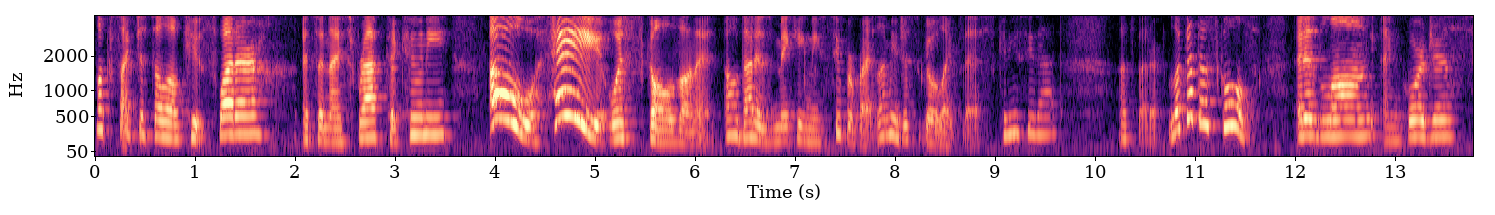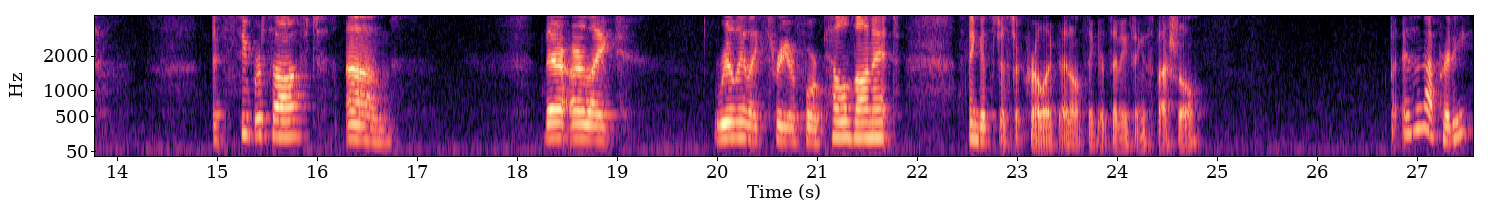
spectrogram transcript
Looks like just a little cute sweater. It's a nice wrap cocoony. Oh, hey, with skulls on it. Oh, that is making me super bright. Let me just go like this. Can you see that? That's better. Look at those skulls. It is long and gorgeous. It's super soft. Um, there are like really like three or four pills on it. I think it's just acrylic. I don't think it's anything special. But isn't that pretty?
